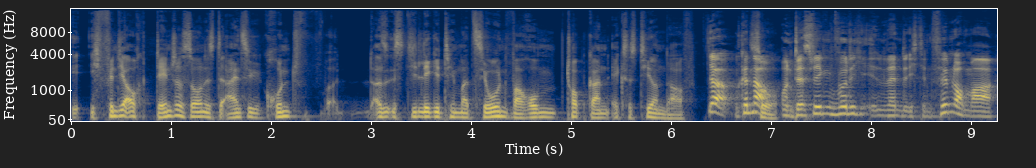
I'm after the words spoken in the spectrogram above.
ich finde ja auch, Danger Zone ist der einzige Grund, also ist die Legitimation, warum Top Gun existieren darf. Ja, genau. So. Und deswegen würde ich, wenn ich den Film noch mal,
